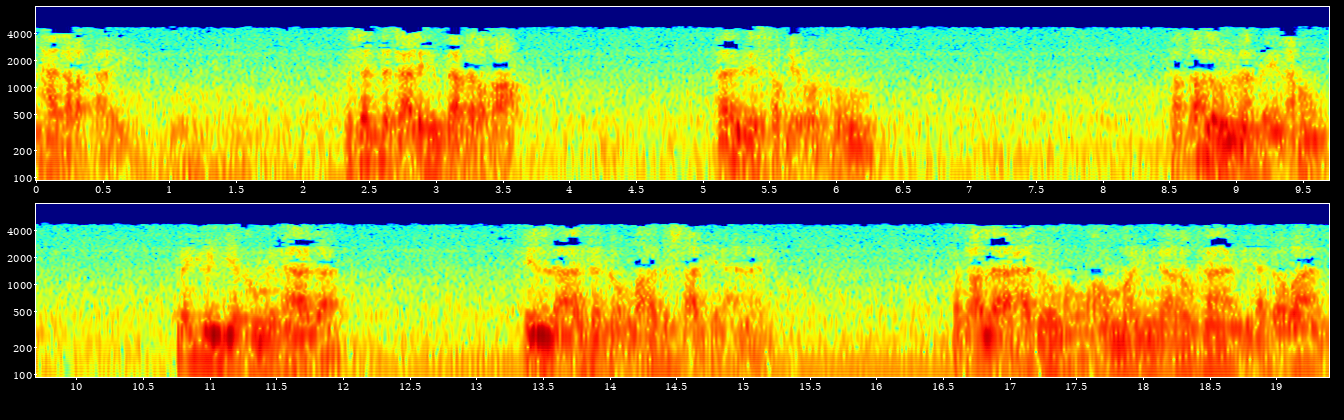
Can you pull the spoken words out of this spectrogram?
انحدرت عليهم فسدت عليهم باب الغار فلم يستطيعوا الخروج فقالوا فيما بينهم لن ينجيكم من هذا إلا أن تدعوا الله بصالح أعمالكم فقال أحدهم اللهم إنا لو كان لي أبوان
